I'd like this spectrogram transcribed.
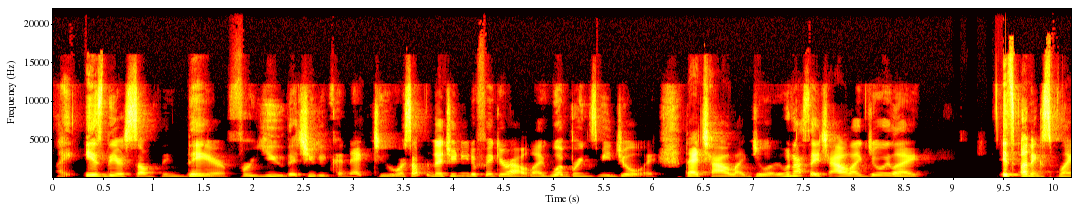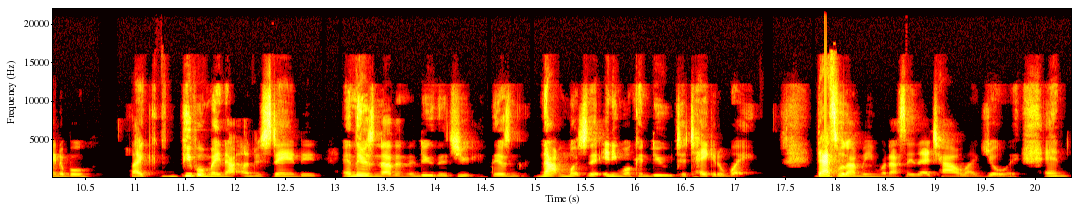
Like, is there something there for you that you can connect to or something that you need to figure out? Like, what brings me joy? That childlike joy. When I say childlike joy, like, it's unexplainable. Like, people may not understand it. And there's nothing to do that you, there's not much that anyone can do to take it away. That's what I mean when I say that childlike joy. And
